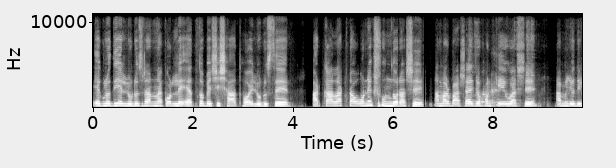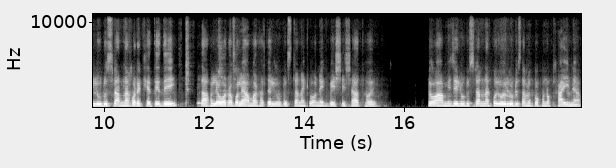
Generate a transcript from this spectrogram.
এগুলো দিয়ে লুডুস রান্না করলে এত বেশি স্বাদ হয় লুডুসের। আর কালারটাও অনেক সুন্দর আসে। আমার বাসায় যখন কেউ আসে, আমি যদি লুডুস রান্না করে খেতে দেই, তাহলে ওরা বলে, আমার হাতের লুডুসটা নাকি অনেক বেশি স্বাদ হয়। তো আমি যে লুডুস রান্না করি, ওই লুডুস আমি কখনো খাই না।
